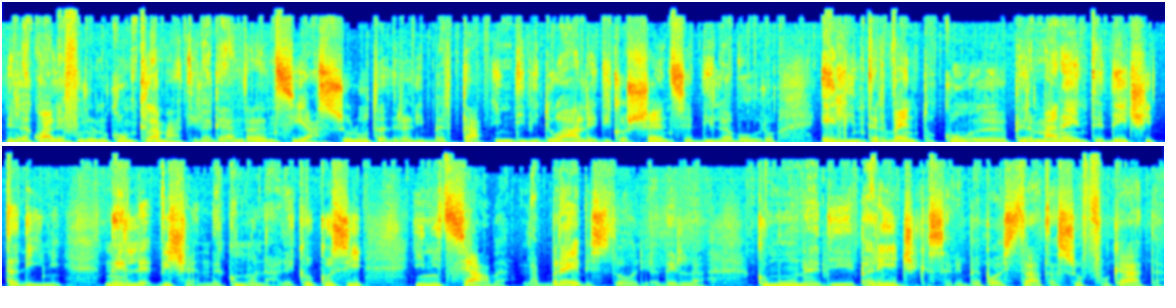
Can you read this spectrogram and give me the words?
nella quale furono conclamati la garanzia assoluta della libertà individuale, di coscienza e di lavoro e l'intervento eh, permanente dei cittadini nelle vicende comunali. Ecco, così iniziava la breve storia della Comune di Parigi, che sarebbe poi stata soffocata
